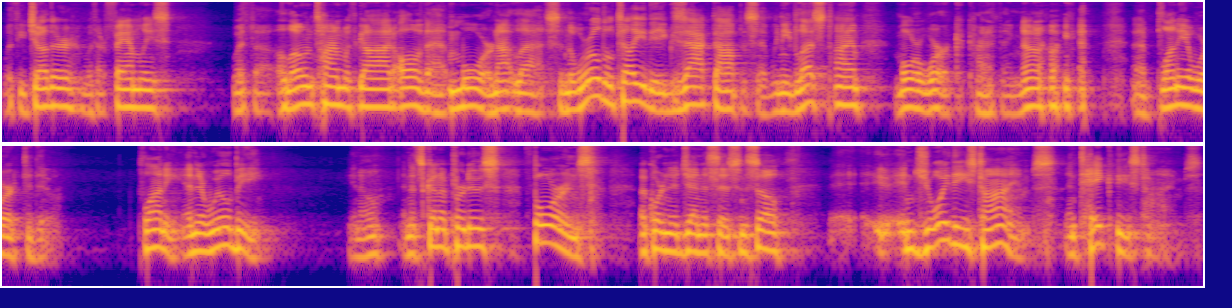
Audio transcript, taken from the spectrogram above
with each other, with our families, with uh, alone time with God, all of that, more, not less. And the world will tell you the exact opposite. We need less time, more work, kind of thing. No, no, we got uh, plenty of work to do. Plenty, and there will be, you know, and it's going to produce thorns, according to Genesis. And so enjoy these times and take these times.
